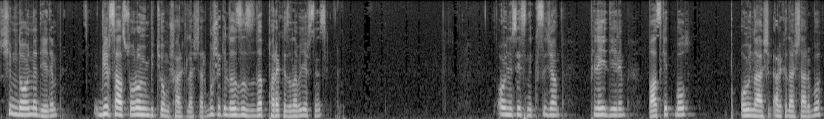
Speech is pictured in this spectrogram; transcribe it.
Şimdi oyna diyelim. Bir saat sonra oyun bitiyormuş arkadaşlar. Bu şekilde hızlı hızlı da para kazanabilirsiniz. Oyunun sesini kısacağım. Play diyelim. Basketbol oyuna aşık arkadaşlar bu.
